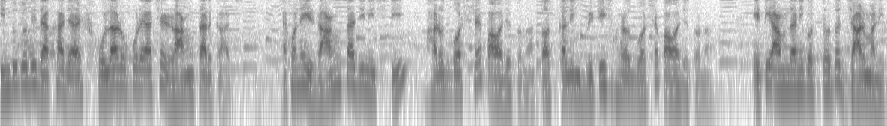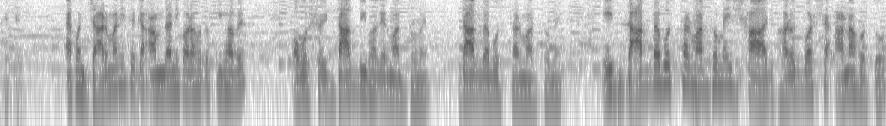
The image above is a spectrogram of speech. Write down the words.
কিন্তু যদি দেখা যায়, শোলার ওপরে আছে রাংতার কাজ। এখন এই রাংতা জিনিসটি ভারতবর্ষে পাওয়া যেত না। তৎকালীন ব্রিটিশ ভারতবর্ষে পাওয়া যেত না। এটি আমদানি করতে হতো জার্মানি থেকে। এখন জার্মানি থেকে আমদানি করা হতো কীভাবে? অবশ্যই ডাক বিভাগের মাধ্যমে, ডাক ব্যবস্থার মাধ্যমে। এই ডাক ব্যবস্থার মাধ্যমে এই সাজ ভারতবর্ষে আনা হতো।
